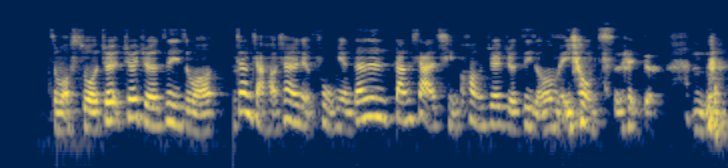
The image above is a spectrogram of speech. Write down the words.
怎么说，就就会觉得自己怎么这样讲好像有点负面。但是当下的情况就会觉得自己怎么都没用之类的。嗯，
